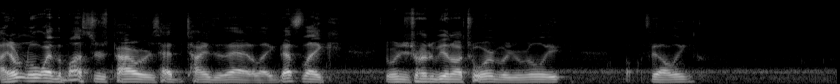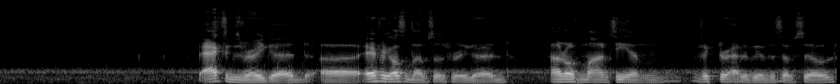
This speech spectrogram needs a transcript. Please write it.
I don't know why the monster's powers had to that. Like that's like when you're trying to be an auteur, but you're really failing. The acting is very good. Uh, everything else in the episode is pretty good. I don't know if Monty and Victor had to be in this episode.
